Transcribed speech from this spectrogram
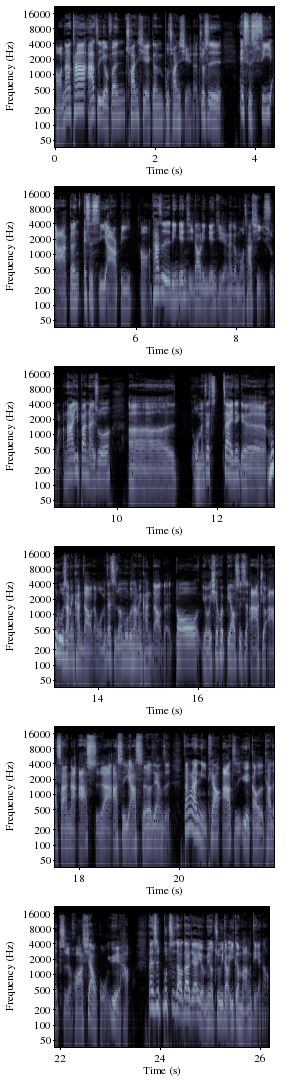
哦，那它 R 值有分穿鞋跟不穿鞋的，就是 SCR 跟 SCRB。哦，它是零点几到零点几的那个摩擦系数啦。那一般来说，呃，我们在在那个目录上面看到的，我们在瓷砖目录上面看到的，都有一些会标示是 R 九、R 三啊、R 十啊、R 十一、R 十二这样子。当然，你挑 R 值越高的，它的止滑效果越好。但是不知道大家有没有注意到一个盲点哦，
